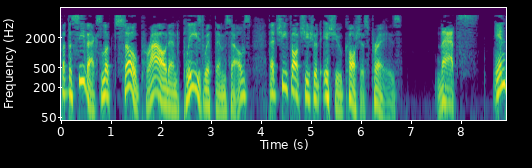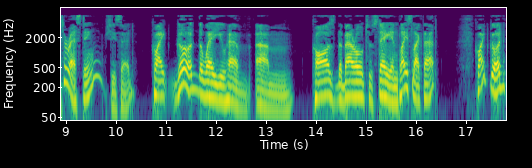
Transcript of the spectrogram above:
but the Sivaks looked so proud and pleased with themselves that she thought she should issue cautious praise. That's interesting, she said. Quite good the way you have, um, caused the barrel to stay in place like that. Quite good,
